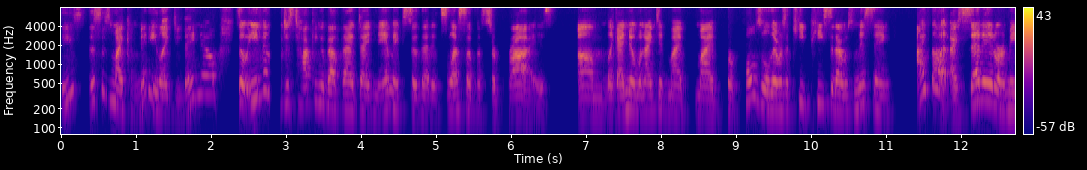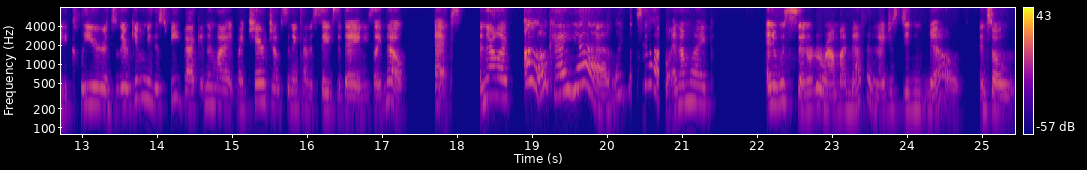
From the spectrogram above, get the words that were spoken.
these this is my committee like do they know? So even just talking about that dynamic so that it's less of a surprise um like i know when i did my my proposal there was a key piece that i was missing I thought I said it or I made it clear. And so they're giving me this feedback. And then my, my chair jumps in and kind of saves the day. And he's like, no, X. And they're like, oh, okay, yeah, like let's go. And I'm like, and it was centered around my method. And I just didn't know. And so,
